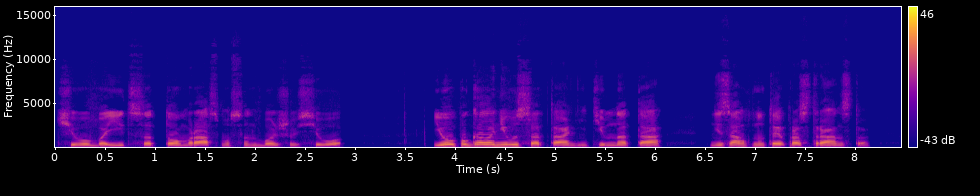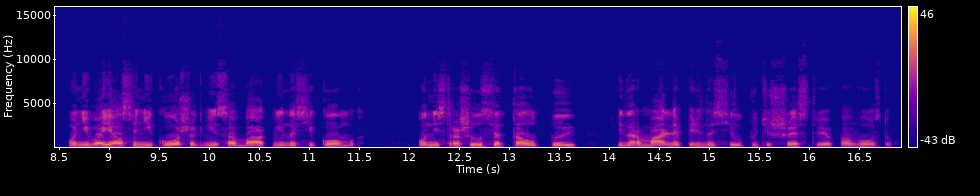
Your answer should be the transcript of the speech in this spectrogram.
чего боится Том Расмуссен больше всего. Его пугала ни высота, ни темнота, ни замкнутое пространство. Он не боялся ни кошек, ни собак, ни насекомых. Он не страшился толпы и нормально переносил путешествия по воздуху.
